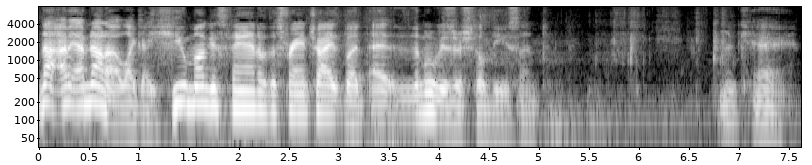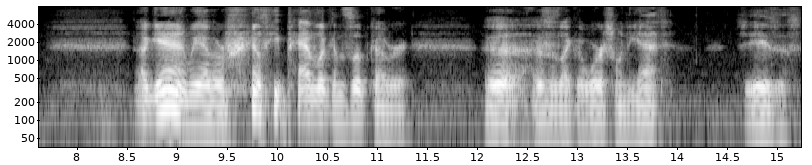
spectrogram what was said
No, I mean I'm not a like a humongous fan of this franchise, but uh, the movies are still decent. Okay. Again, we have a really bad looking slipcover. Ugh, this is like the worst one yet. Jesus.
